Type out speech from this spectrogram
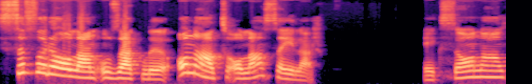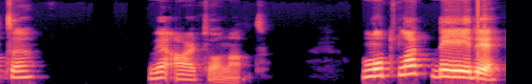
sıfıra olan uzaklığı 16 olan sayılar. Eksi 16 ve artı 16. Mutlak değeri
